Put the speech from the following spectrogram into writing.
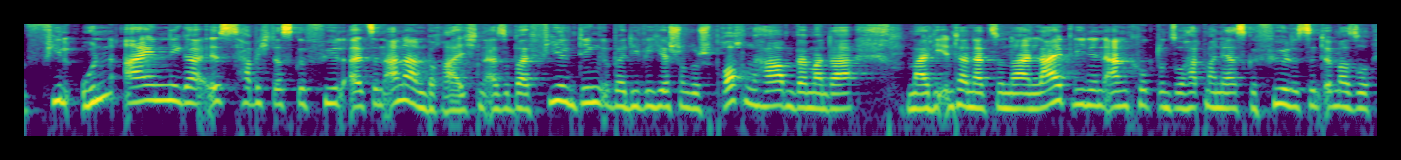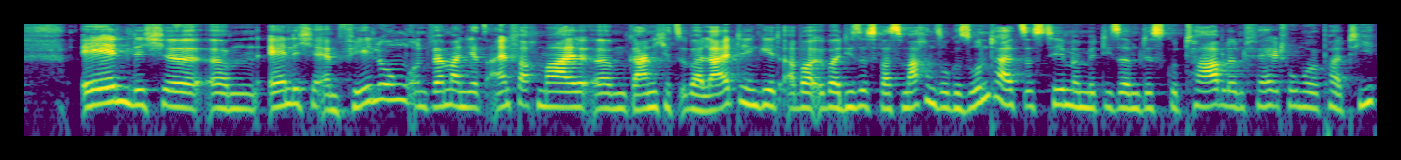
viel uneiniger ist, habe ich das Gefühl, als in anderen Bereichen. Also bei vielen Dingen, über die wir hier schon gesprochen haben, wenn man da mal die internationalen Leitlinien anguckt und so hat man ja das Gefühl, das sind immer so ähnliche, ähm, ähnliche Empfehlungen. Und wenn man jetzt einfach mal ähm, gar nicht jetzt über Leitlinien geht, aber über dieses, was machen so Gesundheitssysteme mit diesem diskutablen Feld Homöopathie,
